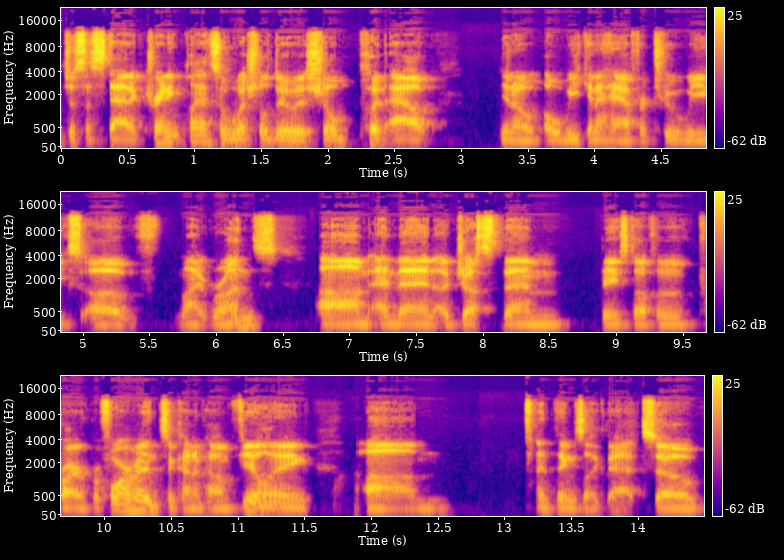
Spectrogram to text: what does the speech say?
just a static training plan. So what she'll do is she'll put out you know a week and a half or two weeks of my runs, um, and then adjust them based off of prior performance and kind of how I'm feeling, um, and things like that. So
